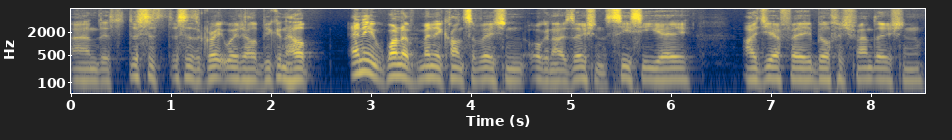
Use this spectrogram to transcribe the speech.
And this is this is a great way to help. You can help any one of many conservation organizations, CCA, IGFA, Billfish Foundation.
